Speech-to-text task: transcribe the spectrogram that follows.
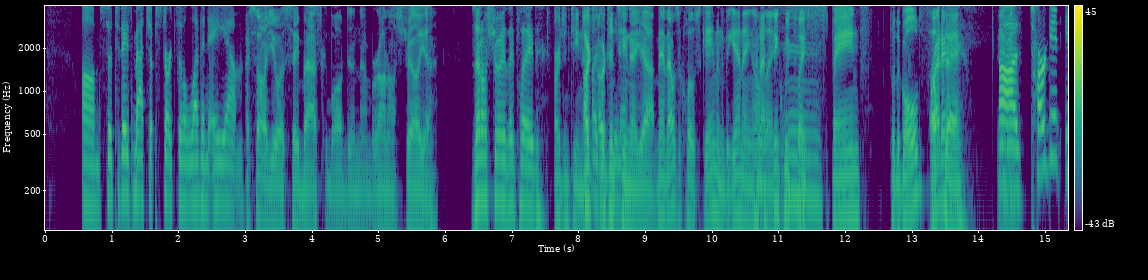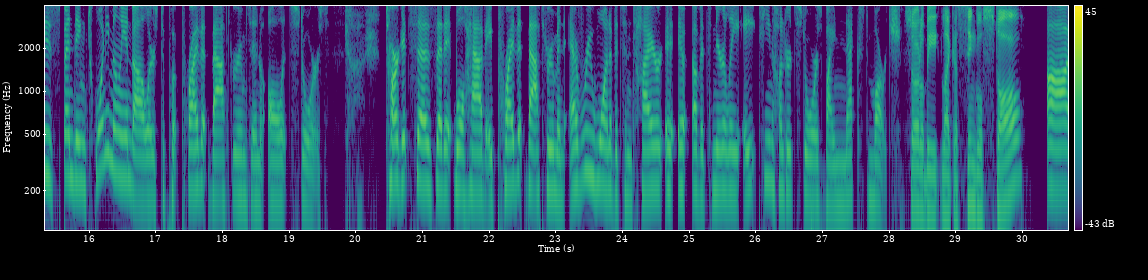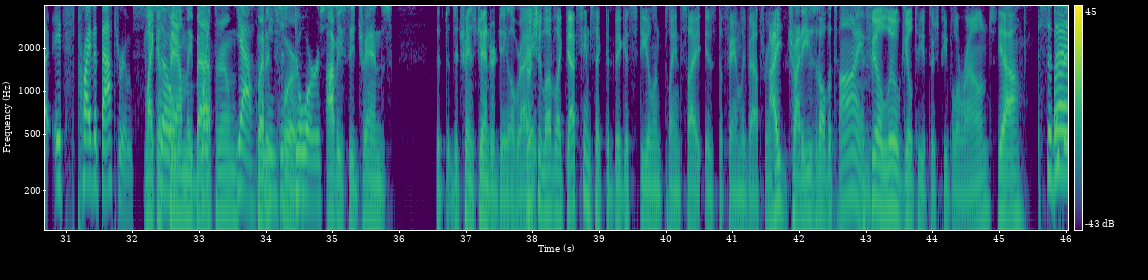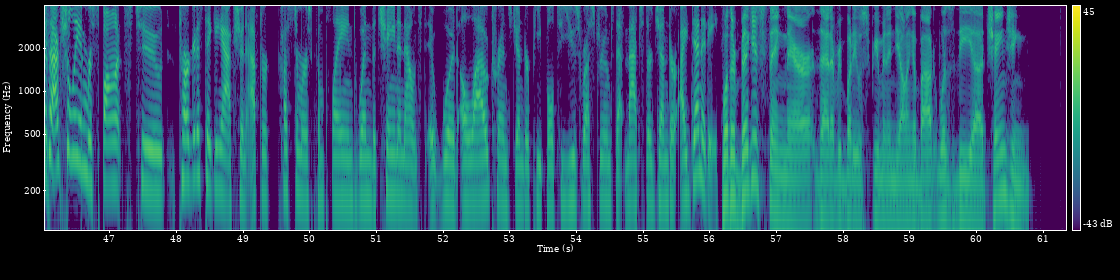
Um, so today's matchup starts at 11 a.m. I saw USA basketball did a number on Australia. Is that Australia they played? Argentina. Ar- Argentina. yeah. Man, that was a close game in the beginning. and was I like, think we play Spain f- for the gold Friday. Okay. Uh, Target is spending $20 million to put private bathrooms in all its stores. Gosh. Target says that it will have a private bathroom in every one of its entire i- i- of its nearly 1800 stores by next March. So it'll be like a single stall. Uh, it's private bathrooms, Like So, a family like- bathroom? yeah, But I mean it's just for doors. Obviously, trans. The, the transgender deal, right? Don't you love like that? Seems like the biggest steal in plain sight is the family bathroom. I try to use it all the time. I feel a little guilty if there's people around. yeah. So this But- is actually in response to Target is taking action after customers complained when the chain announced it would allow transgender people to use restrooms that match their gender identity. Well, their biggest thing there that everybody was screaming and yelling about was the uh, changing.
